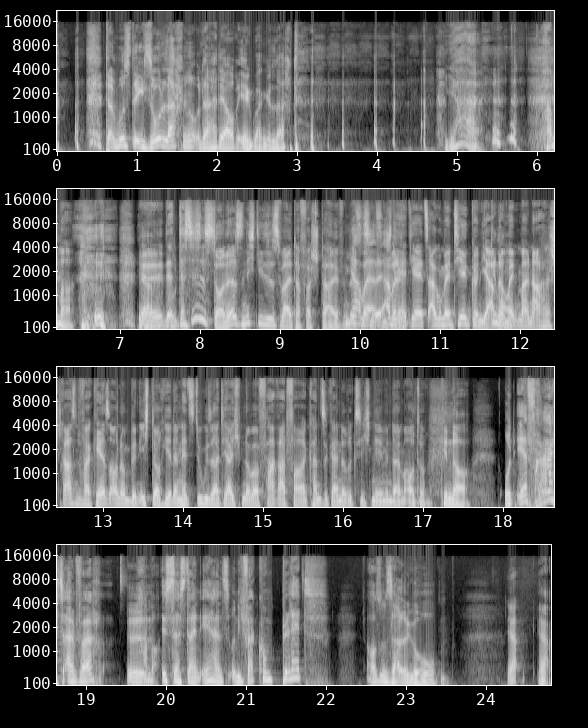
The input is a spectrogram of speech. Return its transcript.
Dann musste ich so lachen und da hat er auch irgendwann gelacht. Ja, Hammer. ja, äh, das ist es doch, ne? Das ist nicht dieses Weiterversteifen. Das ja, aber, aber der hätte ja jetzt argumentieren können, ja, genau. Moment mal, nach der Straßenverkehrsordnung bin ich doch hier, dann hättest du gesagt, ja, ich bin aber Fahrradfahrer, kannst du keine Rücksicht nehmen in deinem Auto. Genau. Und er fragt einfach, äh, ist das dein Ernst? Und ich war komplett aus dem Sattel gehoben. Ja. Ja.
